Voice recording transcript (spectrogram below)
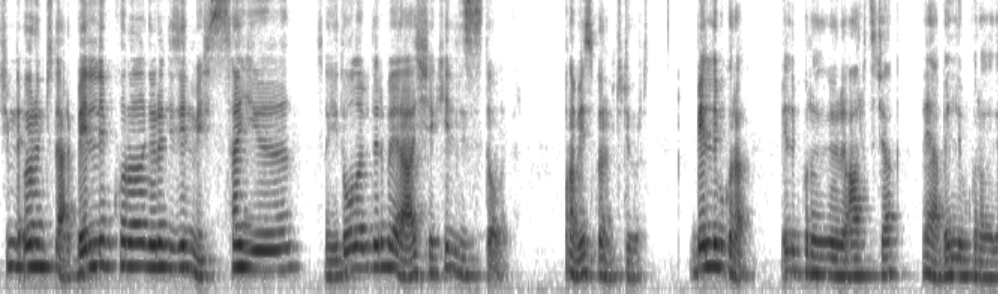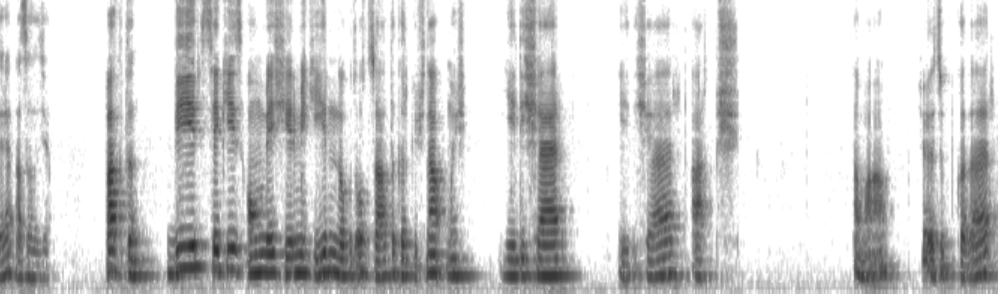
Şimdi örüntüler belli bir kurala göre dizilmiş. Sayı, sayı da olabilir veya şekil dizisi de olabilir. Buna biz örüntü diyoruz. Belli bir kural. Belli bir kurala göre artacak veya belli bir kurala göre azalacak. Baktın 1, 8, 15, 22, 29, 36, 43 ne yapmış? 7'şer 7'şer artmış. Tamam. Çözdük bu kadar.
